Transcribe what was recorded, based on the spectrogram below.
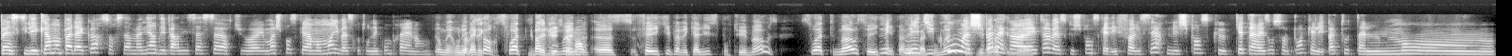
Parce qu'il est clairement pas d'accord sur sa manière d'épargner sa sœur, tu vois. Et moi, je pense qu'à un moment, il va se retourner contre elle. hein. Non, mais on est d'accord. Soit Batwoman justement- euh, fait équipe avec Alice pour tuer Mouse, soit Mouse fait Mais, équipe avec mais Batwoman. du coup, moi, je suis pas d'accord de- avec toi parce que je pense qu'elle est folle, certes, mais je pense que Kate a raison sur le point qu'elle est pas totalement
